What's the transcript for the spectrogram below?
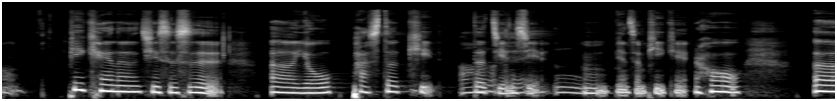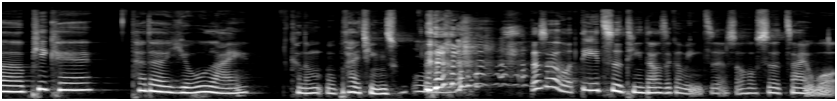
嗯，PK 呢，其实是呃由 Pastor Kid 啊的简写，嗯嗯，变成 PK。然后呃 PK 它的由来可能我不太清楚，嗯但是我第一次听到这个名字的时候是在我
